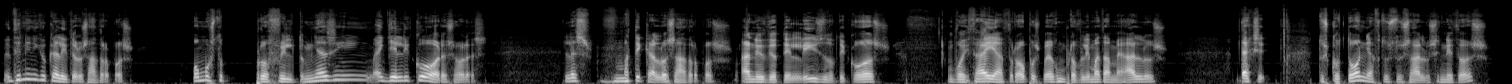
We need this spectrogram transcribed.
Δεν είναι και ο καλύτερος άνθρωπος. Όμως το προφίλ του μοιάζει αγγελικό ώρε-ώρε. Λες, μα τι καλός άνθρωπος. Ανιδιοτελής, δοτικός, βοηθάει ανθρώπους που έχουν προβλήματα με άλλους. Εντάξει, τους σκοτώνει αυτούς τους άλλους συνήθως,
